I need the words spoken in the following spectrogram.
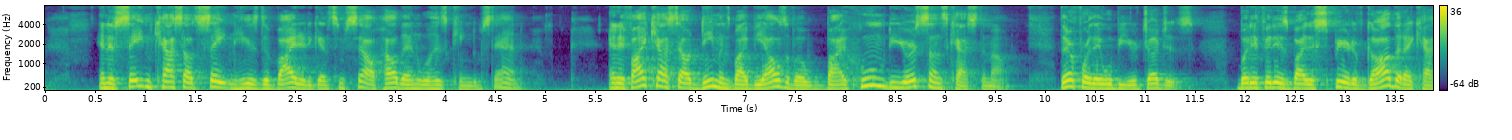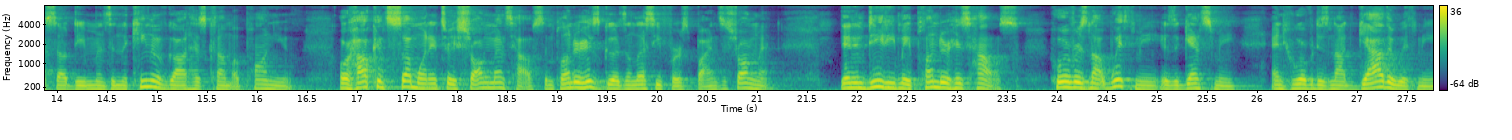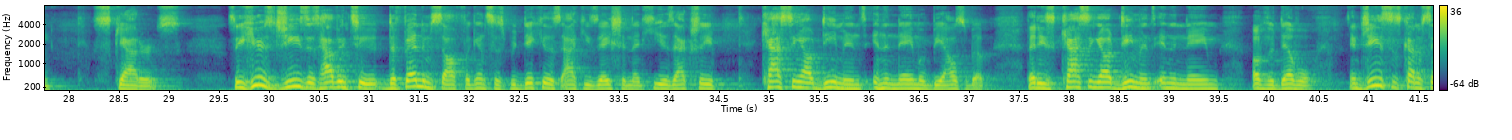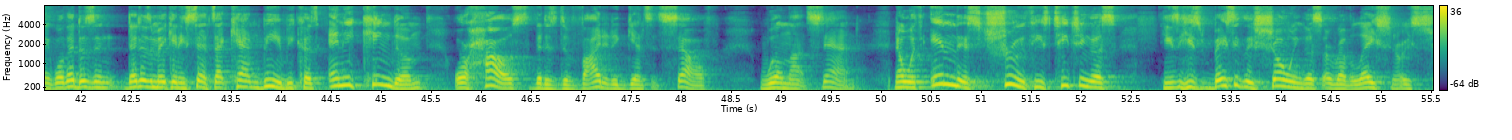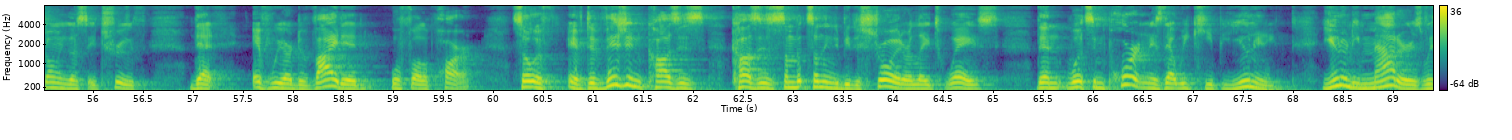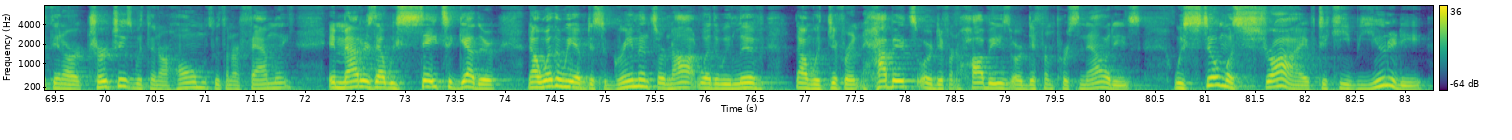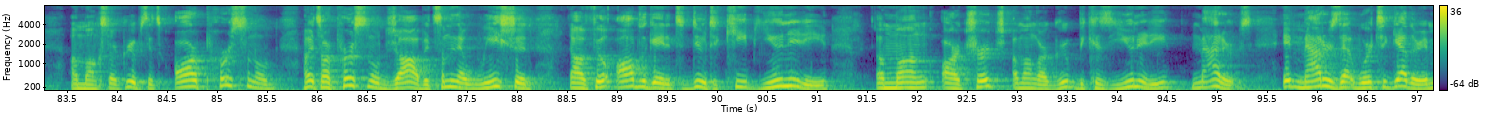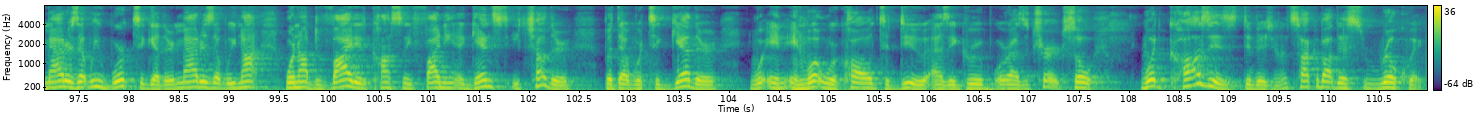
And if Satan casts out Satan, he is divided against himself. How then will his kingdom stand? And if I cast out demons by Beelzebub, by whom do your sons cast them out? Therefore they will be your judges. But if it is by the Spirit of God that I cast out demons, then the kingdom of God has come upon you. Or how can someone enter a strong man's house and plunder his goods unless he first binds the strong man? Then indeed he may plunder his house. Whoever is not with me is against me, and whoever does not gather with me scatters. So here's Jesus having to defend himself against this ridiculous accusation that he is actually casting out demons in the name of Beelzebub, that he's casting out demons in the name of the devil. And Jesus is kind of saying, well, that doesn't that doesn't make any sense. That can't be because any kingdom or house that is divided against itself will not stand. Now, within this truth, he's teaching us, he's, he's basically showing us a revelation or he's showing us a truth that if we are divided, we'll fall apart. So if, if division causes causes some, something to be destroyed or laid to waste, then what's important is that we keep unity. Unity matters within our churches, within our homes, within our family. It matters that we stay together. Now, whether we have disagreements or not, whether we live now with different habits or different hobbies or different personalities, we still must strive to keep unity amongst our groups. It's our personal, it's our personal job. It's something that we should uh, feel obligated to do to keep unity among our church, among our group, because unity matters. It matters that we're together. It matters that we work together. It matters that we're not we're not divided, constantly fighting against each other, but that we're together in, in what we're called to do as a group or as a church. So, what causes division? Let's talk about this real quick.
